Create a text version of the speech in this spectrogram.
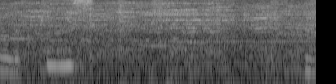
All the cookies. Good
